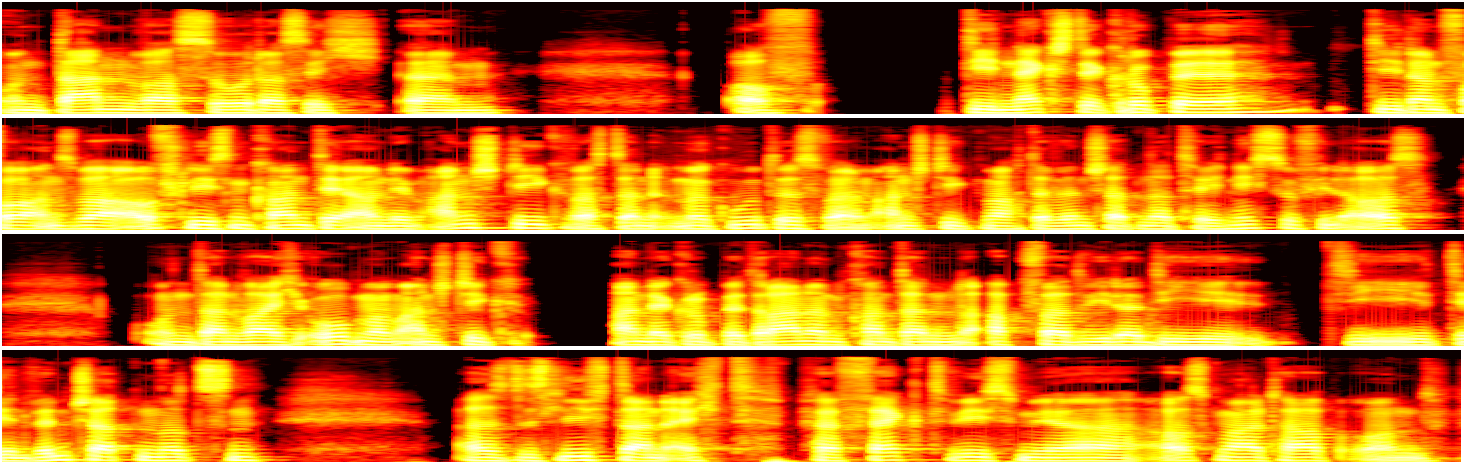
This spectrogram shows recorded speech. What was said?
Und dann war es so, dass ich ähm, auf die nächste Gruppe, die dann vor uns war, aufschließen konnte an dem Anstieg, was dann immer gut ist, weil am Anstieg macht der Windschatten natürlich nicht so viel aus. Und dann war ich oben am Anstieg an der Gruppe dran und konnte dann Abfahrt wieder die, die, den Windschatten nutzen. Also das lief dann echt perfekt, wie ich es mir ausgemalt habe. Und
